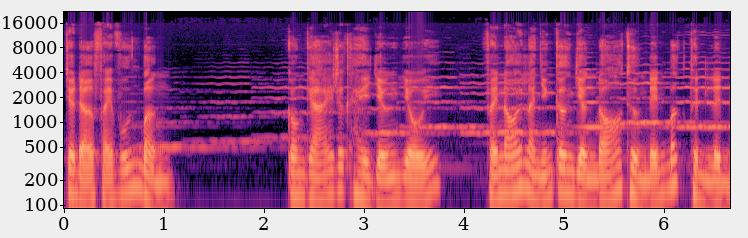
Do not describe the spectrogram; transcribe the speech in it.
Cho đỡ phải vướng bận. Con gái rất hay giận dỗi. Phải nói là những cơn giận đó thường đến bất thình lình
